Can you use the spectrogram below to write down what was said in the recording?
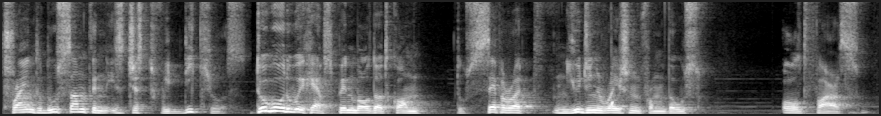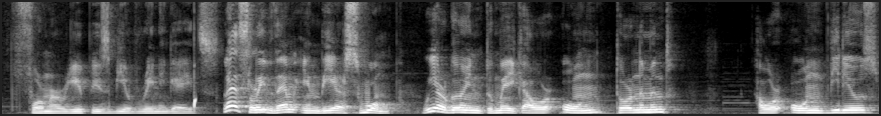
trying to do something is just ridiculous. Too good we have spinball.com to separate new generation from those old farts, former UPSB renegades. Let's leave them in their swamp we are going to make our own tournament, our own videos,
